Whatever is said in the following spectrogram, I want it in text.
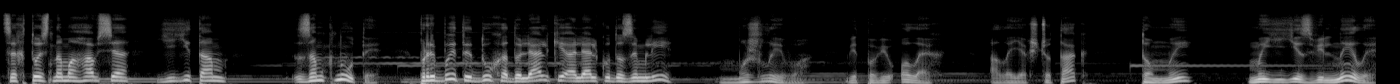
це хтось намагався її там замкнути, прибити духа до ляльки, а ляльку до землі? Можливо, відповів Олег. Але якщо так, то ми, ми її звільнили,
